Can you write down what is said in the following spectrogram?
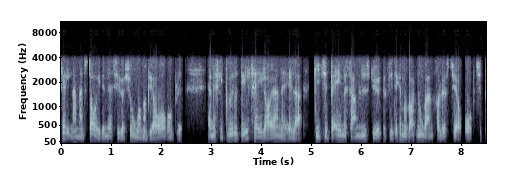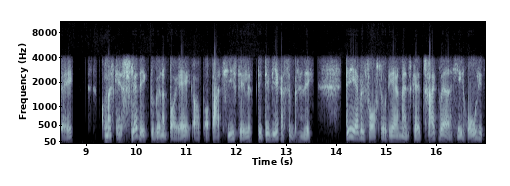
selv, når man står i den der situation, hvor man bliver overrumplet. At man skal ikke begynde at deltage i løjerne, eller give tilbage med samme lydstyrke, fordi det kan man godt nogle gange få lyst til at råbe tilbage. Og man skal slet ikke begynde at bøje af og, og bare tige stille. Det, det virker simpelthen ikke. Det, jeg vil foreslå, det er, at man skal trække vejret helt roligt,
